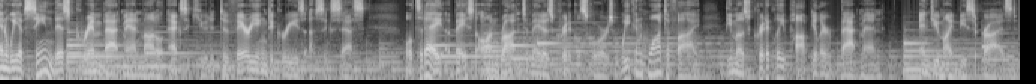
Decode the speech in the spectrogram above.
And we have seen this grim Batman model executed to varying degrees of success. Well, today, based on Rotten Tomatoes critical scores, we can quantify the most critically popular Batman, and you might be surprised.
